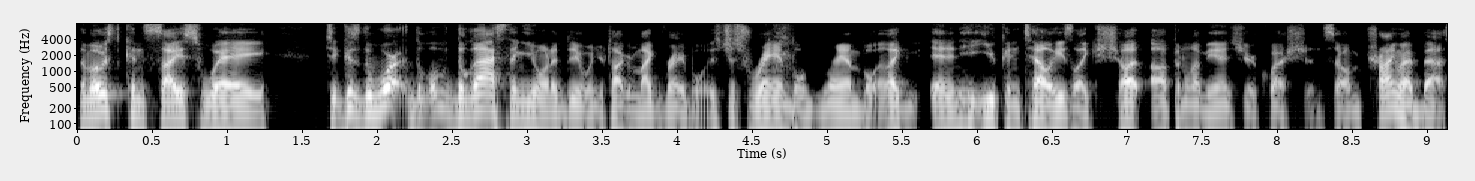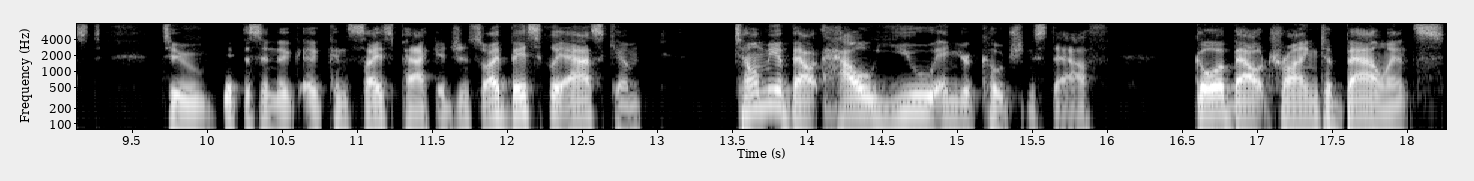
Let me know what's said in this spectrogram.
the most concise way to because the word the, the, last thing you want to do when you're talking to Mike Vrabel is just ramble ramble like and he, you can tell he's like shut up and let me answer your question. So I'm trying my best to get this into a concise package. And so I basically ask him, tell me about how you and your coaching staff go about trying to balance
